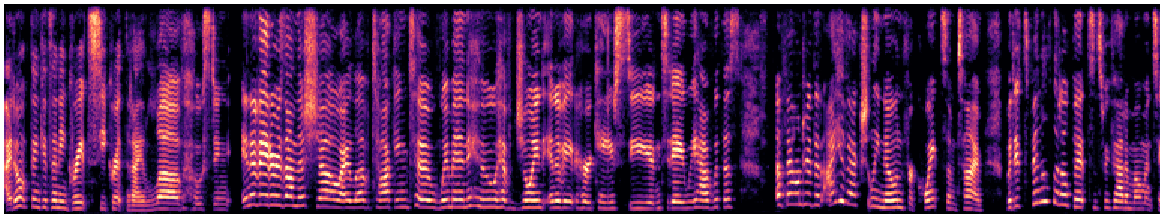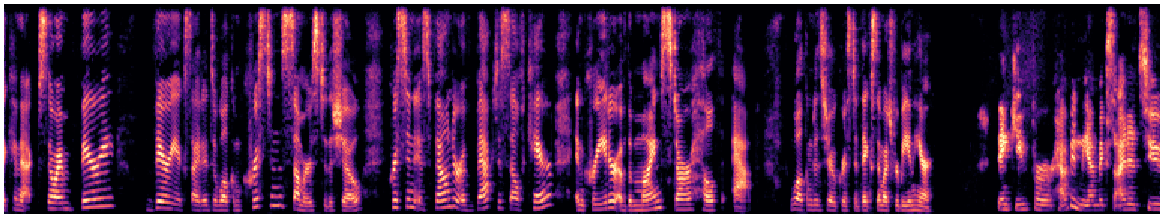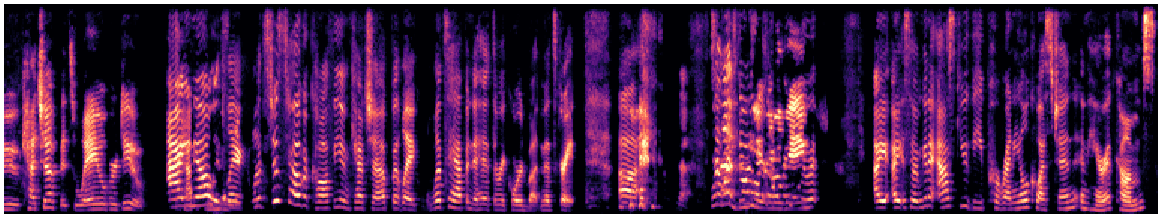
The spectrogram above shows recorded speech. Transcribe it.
I don't think it's any great secret that I love hosting innovators on the show. I love talking to women who have joined InnovateHER KC. And today we have with us a founder that I have actually known for quite some time, but it's been a little bit since we've had a moment to connect. So I'm very, very excited to welcome Kristin Summers to the show. Kristin is founder of Back to Self Care and creator of the MindStar Health app. Welcome to the show, Kristin. Thanks so much for being here. Thank you for having me. I'm excited to catch up. It's way overdue. I know. It's like, let's just have a coffee and catch up, but like, let's happen to hit the record button. That's great. Uh, yeah. so let's go anything. I, I, so I'm going to ask you the perennial question, and here it comes.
